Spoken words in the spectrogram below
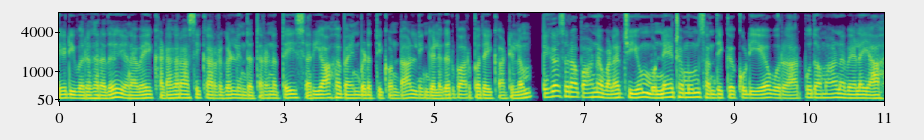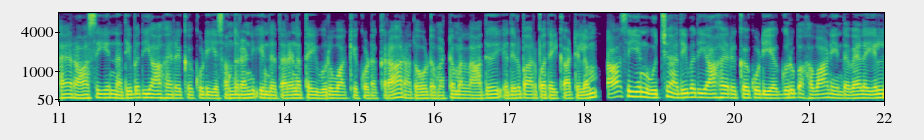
தேடி வருகிறது. எனவே கடகராசிக்காரர்கள் இந்த தருணத்தை சரியாக பயன்படுத்தி கொண்டால் நீங்கள் எதிர்பார்ப்பதை காட்டிலும் மிக சிறப்பான வளர்ச்சியும் முன்னேற்றமும் சந்திக்கக்கூடிய ஒரு அற்புதமான வேலையாக ராசியின் அதிபதியாக இருக்கக்கூடிய சந்திரன் இந்த தருணத்தை உருவாக்கி கொடுக்கிறார். அதோடு மட்டுமல்லாது எதிர்பார்ப்பதை காட்டிலும் ராசியின் உச்ச அதிபதியாக இருக்கக்கூடிய குரு பகவான் இந்த வேளையில்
